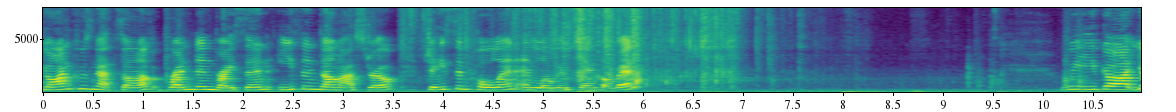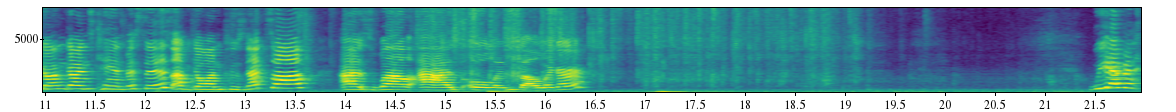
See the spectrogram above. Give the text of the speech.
Jan Kuznetsov, Brendan Brisson, Ethan Del Mastro, Jason Poland, and Logan Stankoven. We've got Young Guns canvases of Jan Kuznetsov, as well as Olen Zellweger. We have an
